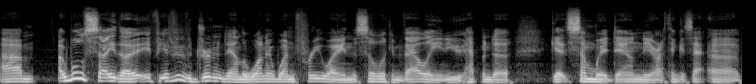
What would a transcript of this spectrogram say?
Um, I will say though, if you've ever driven down the 101 freeway in the Silicon Valley and you happen to get somewhere down near, I think it's at uh,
